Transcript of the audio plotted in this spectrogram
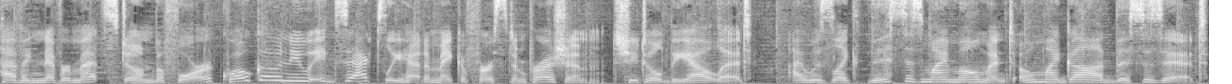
Having never met Stone before, Cuoco knew exactly how to make a first impression. She told the outlet, I was like, this is my moment, oh my god, this is it.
